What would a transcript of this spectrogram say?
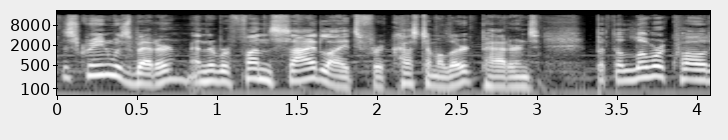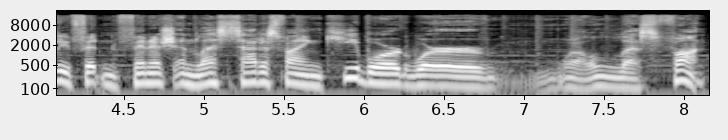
The screen was better, and there were fun sidelights for custom alert patterns, but the lower quality fit and finish and less satisfying keyboard were, well, less fun.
